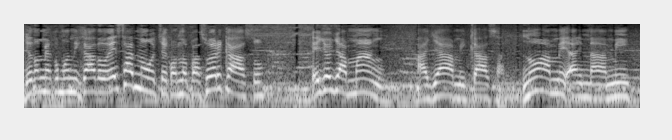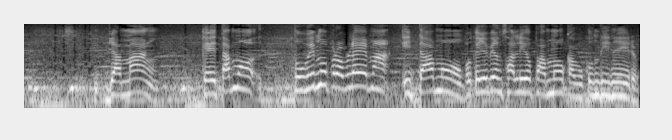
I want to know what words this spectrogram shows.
Yo no me he comunicado. Esa noche, cuando pasó el caso, ellos llaman allá a mi casa, no a mí, a, mí. Llaman, que estamos, tuvimos problemas y estamos, porque ellos habían salido para Moca a buscar un dinero.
